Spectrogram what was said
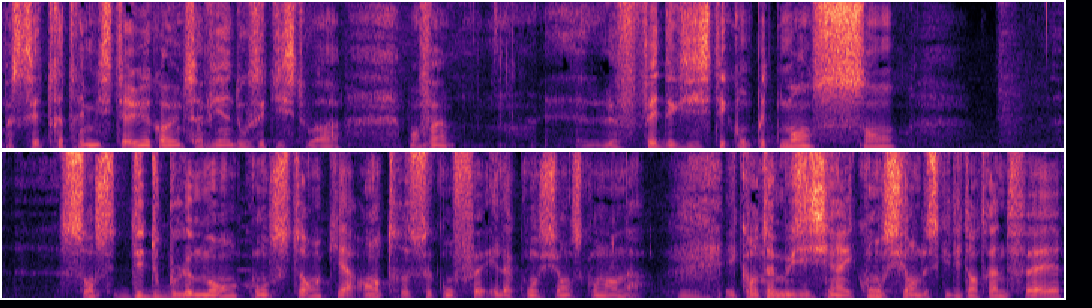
parce que c'est très très mystérieux quand même. Ça vient d'où cette histoire? Enfin, le fait d'exister complètement sans sans ce dédoublement constant qu'il y a entre ce qu'on fait et la conscience qu'on en a. Hmm. Et quand un musicien est conscient de ce qu'il est en train de faire,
